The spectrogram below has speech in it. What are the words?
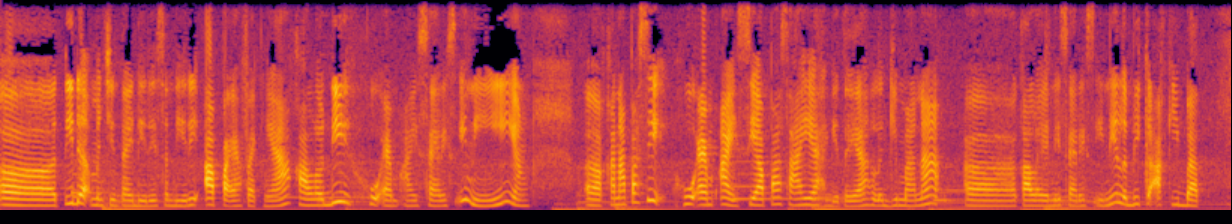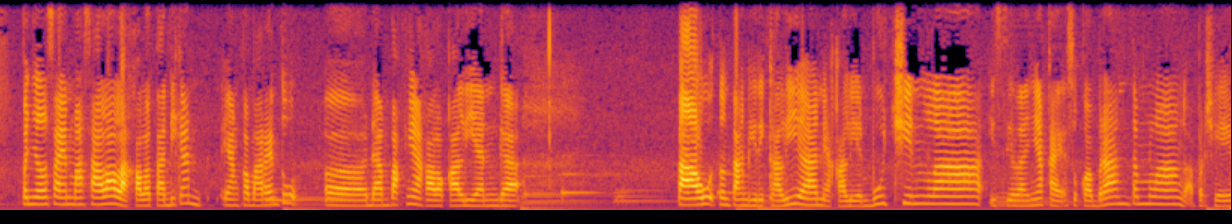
uh, tidak mencintai diri sendiri, apa efeknya? Kalau di Who series ini yang uh, kenapa sih who am I? Siapa saya? Gitu ya. Gimana uh, kalau di series ini lebih ke akibat penyelesaian masalah lah. Kalau tadi kan yang kemarin tuh uh, dampaknya kalau kalian nggak tahu tentang diri kalian ya kalian bucin lah istilahnya kayak suka berantem lah nggak percaya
